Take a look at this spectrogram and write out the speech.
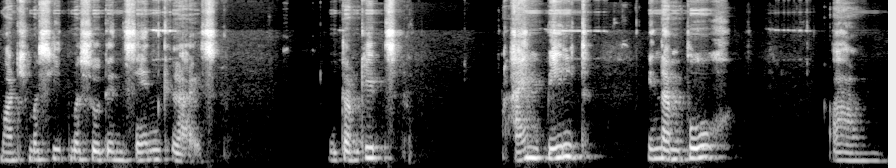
Manchmal sieht man so den Zen-Kreis. Und dann gibt es ein Bild in einem Buch, ähm,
